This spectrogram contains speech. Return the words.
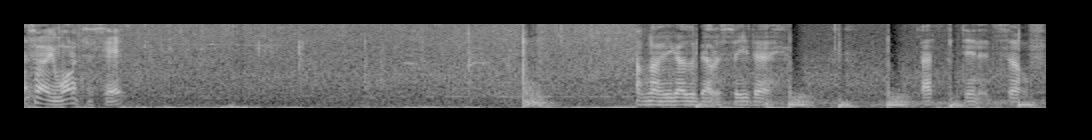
That's where we want it to sit. I don't know if you guys will be able to see there. That's the dent itself.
